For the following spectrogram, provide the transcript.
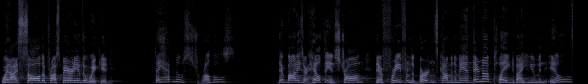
when I saw the prosperity of the wicked. They have no struggles. Their bodies are healthy and strong. They're free from the burdens common to man. They're not plagued by human ills.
